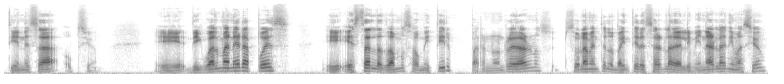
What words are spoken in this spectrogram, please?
tiene esa opción. Eh, de igual manera, pues, eh, estas las vamos a omitir para no enredarnos. Solamente nos va a interesar la de eliminar la animación.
